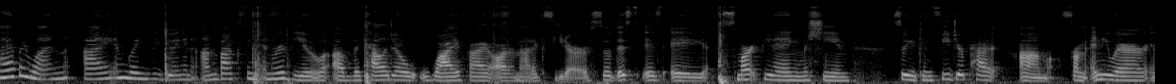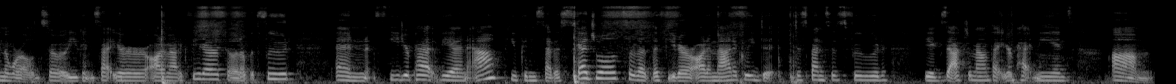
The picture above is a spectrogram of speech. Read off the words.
Hi everyone, I am going to be doing an unboxing and review of the Kalado Wi-Fi automatic feeder. So this is a smart feeding machine so you can feed your pet um, from anywhere in the world. So you can set your automatic feeder, fill it up with food, and feed your pet via an app. You can set a schedule so that the feeder automatically di dispenses food, the exact amount that your pet needs. Um,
